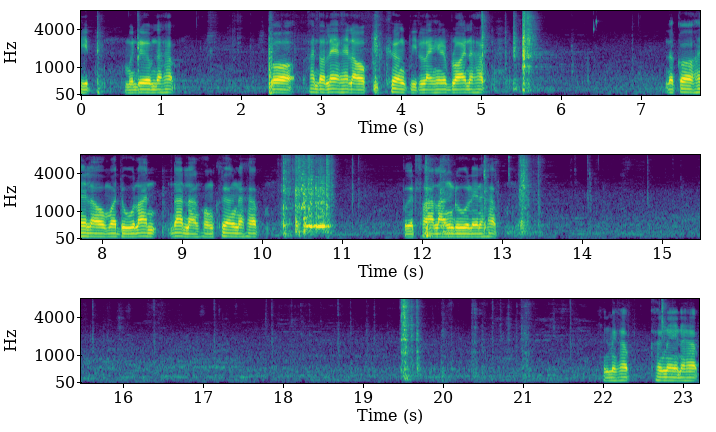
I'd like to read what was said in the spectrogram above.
ติดเหมือนเดิมนะครับ ก็ขั้นตอนแรกให้เราปิดเครื่องปิดอะไรให้เรียบร้อยนะครับ แล้วก็ให้เรามาดูด้านด้านหลังของเครื่องนะครับ เปิดฝาหลังดูเลยนะครับ ห็นไหมครับ ข้างในนะครับ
